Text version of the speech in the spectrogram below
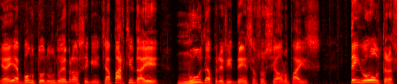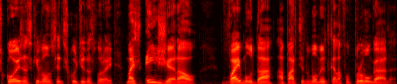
E aí é bom todo mundo lembrar o seguinte: a partir daí, muda a previdência social no país. Tem outras coisas que vão ser discutidas por aí, mas em geral vai mudar a partir do momento que ela for promulgada.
